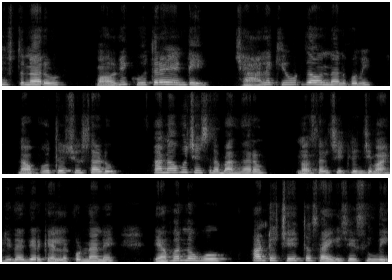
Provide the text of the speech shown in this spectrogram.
చూస్తున్నారు. మౌలి కూతురే ఏంటి? చాలా క్యూట్గా ఉందనుకుని నవ్వుతూ చూశాడు. ఆ నవ్వు చూసిన బంగారం నొసలు చిట్లించి మహి దగ్గరికెళ్ళకుండానే ఎవరు నువ్వు? అంటూ చేత్తో సైగ చేసింది.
